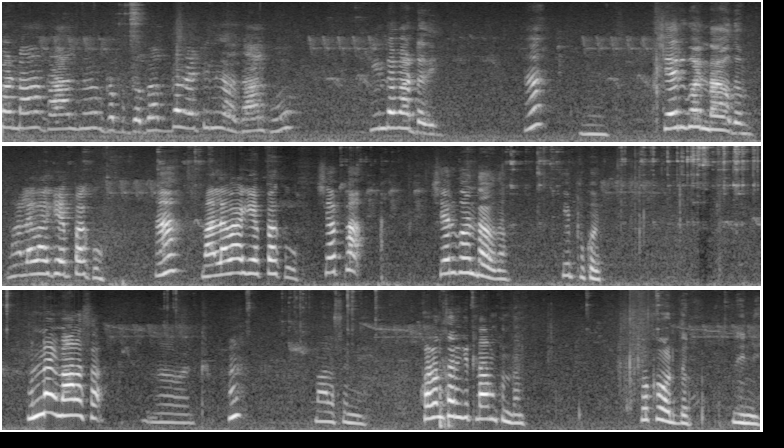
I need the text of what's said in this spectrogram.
బండ గాలు బగ్గ పెట్టింది కదా గాలుకు. కింద పడ్డది. చెరికొని తాగుదాం. మళ్ళా చెప్పకు ఆ? మళ్ళా చెప్పకు చెప్ప. చెరుకొని తాగుదాం. ఇప్పుకొని ఉన్నాయి మాలస? మాలస ఉన్నాయి కొడలతోనికి ఇట్లా అనుకుందాం. ఒక్క వద్దాం దీన్ని.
